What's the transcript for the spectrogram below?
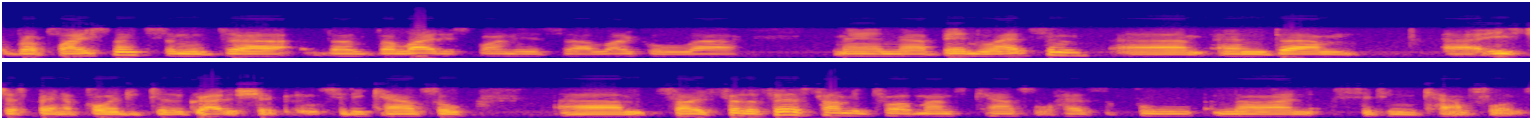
replacements. And uh, the, the latest one is local uh, man uh, Ben Ladson, um, and um, uh, he's just been appointed to the Greater Shepparton City Council. Um, so for the first time in 12 months, council has the full nine sitting councillors.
